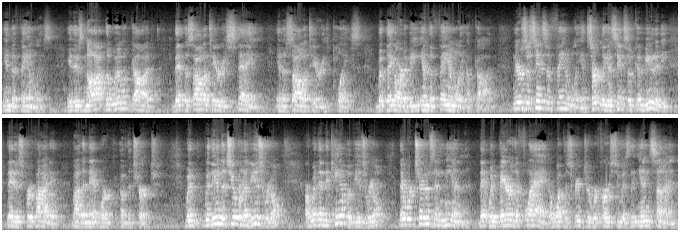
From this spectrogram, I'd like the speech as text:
into families. It is not the will of God that the solitary stay in a solitary place, but they are to be in the family of God. There's a sense of family and certainly a sense of community that is provided by the network of the church. Within the children of Israel, or within the camp of Israel, there were chosen men that would bear the flag, or what the scripture refers to as the ensign,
